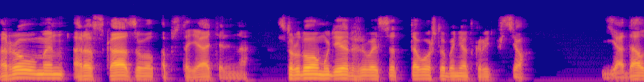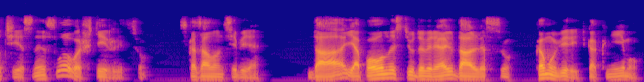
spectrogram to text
Роумен рассказывал обстоятельно, с трудом удерживаясь от того, чтобы не открыть все. «Я дал честное слово Штирлицу», — сказал он себе. Да, я полностью доверяю Даллесу. Кому верить, как не ему?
